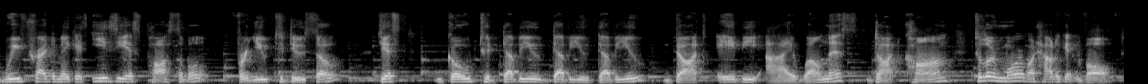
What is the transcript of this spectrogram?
we've tried to make it easy as possible for you to do so. Just go to www.abiwellness.com to learn more about how to get involved.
